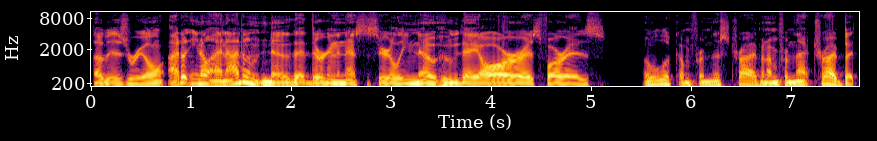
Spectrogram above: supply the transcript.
of Israel. I don't you know, and I don't know that they're going to necessarily know who they are as far as oh look, I'm from this tribe and I'm from that tribe, but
